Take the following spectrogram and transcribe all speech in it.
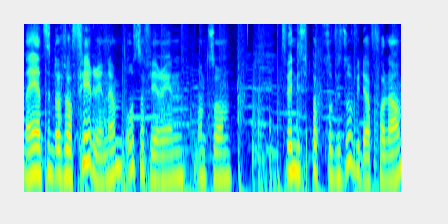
Naja, jetzt sind auch noch Ferien, ne? Osterferien und so. Jetzt werden die Spots sowieso wieder voller.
